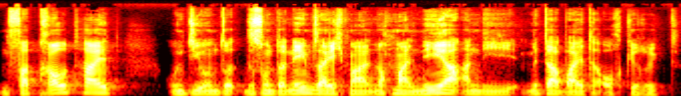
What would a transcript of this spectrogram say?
eine Vertrautheit und die, das Unternehmen, sage ich mal, nochmal näher an die Mitarbeiter auch gerückt.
